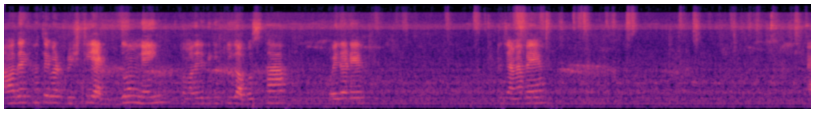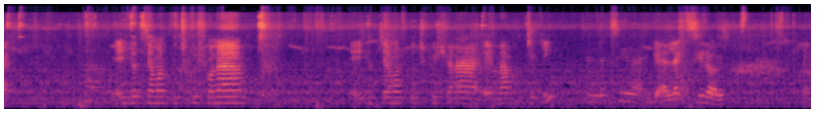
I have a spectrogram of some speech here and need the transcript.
আমাদের এখানে তো এবার বৃষ্টি একদম নেই। তোমাদের এদিকে কি অবস্থা? ওয়েদারের জানাবে। এই হচ্ছে আমার পুচকু সোনা। এই হচ্ছে আমার পুচকু সোনা এর নাম হচ্ছে কি? গ্যালাক্সি রয় এর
